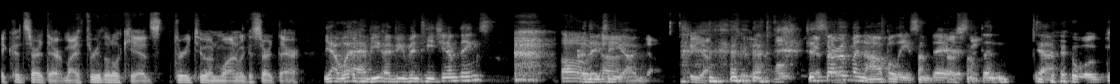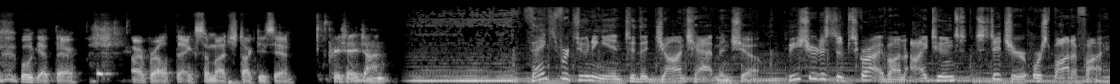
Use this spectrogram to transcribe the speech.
It could start there. My three little kids, three, two, and one. We could start there. Yeah. What have you have you been teaching them things? Oh, or are they too young? No. Too young. Too young. We'll Just start there. with Monopoly someday Trust or something. Me. Yeah. we'll we'll get there. All right, bro. Thanks so much. Talk to you soon. Appreciate it, John. Thanks for tuning in to the John Chapman Show. Be sure to subscribe on iTunes, Stitcher, or Spotify.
